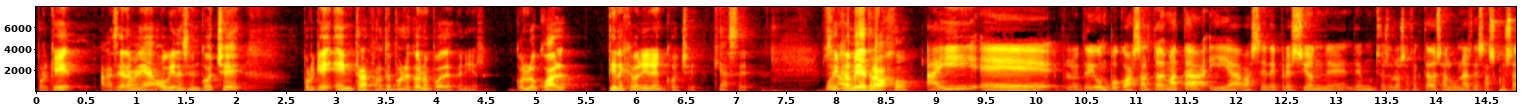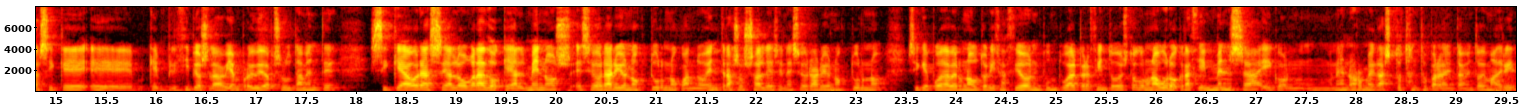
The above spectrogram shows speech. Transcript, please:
Porque a las 6 de la mañana o vienes en coche, porque en transporte público no puedes venir. Con lo cual, tienes que venir en coche. ¿Qué hace? ¿Se cambia de trabajo? Ahí, eh, lo que te digo, un poco a salto de mata y a base de presión de, muchos de los afectados, algunas de esas cosas sí que, eh, que en principio se la habían prohibido absolutamente, sí que ahora se ha logrado que al menos ese horario nocturno, cuando entras o sales en ese horario nocturno, sí que puede haber una autorización puntual, pero en fin, todo esto con una burocracia inmensa y con un enorme gasto tanto para el Ayuntamiento de Madrid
